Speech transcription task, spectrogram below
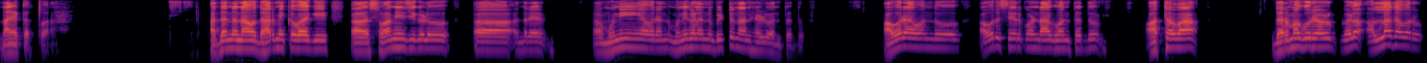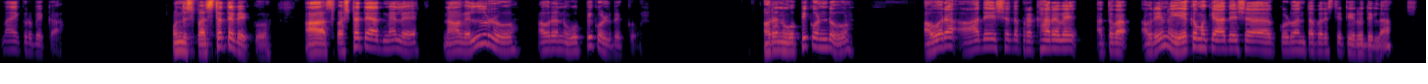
ನಾಯಕತ್ವ. ಅದನ್ನು ನಾವು ಧಾರ್ಮಿಕವಾಗಿ, ಆ, ಸ್ವಾಮೀಜಿಗಳು, ಆ, ಅಂದ್ರೆ ಮುನಿ ಅವರನ್ನು, ಮುನಿಗಳನ್ನು ಬಿಟ್ಟು ನಾನು ಹೇಳುವಂಥದ್ದು. ಅವರ ಒಂದು, ಅವರು ಸೇರ್ಕೊಂಡಾಗುವಂಥದ್ದು ಅಥವಾ ಧರ್ಮಗುರುಗಳು ಅಲ್ಲದವರು ನಾಯಕರು ಬೇಕಾ? ಒಂದು ಸ್ಪಷ್ಟತೆ ಬೇಕು. ಆ ಸ್ಪಷ್ಟತೆ ಆದ್ಮೇಲೆ ನಾವೆಲ್ಲರೂ ಅವರನ್ನು ಒಪ್ಪಿಕೊಳ್ಬೇಕು. ಅವರನ್ನು ಒಪ್ಪಿಕೊಂಡು ಅವರ ಆದೇಶದ ಪ್ರಕಾರವೇ ಅಥವಾ ಅವರೇನು ಏಕಮುಖಿ ಆದೇಶ ಕೊಡುವಂತ ಪರಿಸ್ಥಿತಿ ಇರುವುದಿಲ್ಲ.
